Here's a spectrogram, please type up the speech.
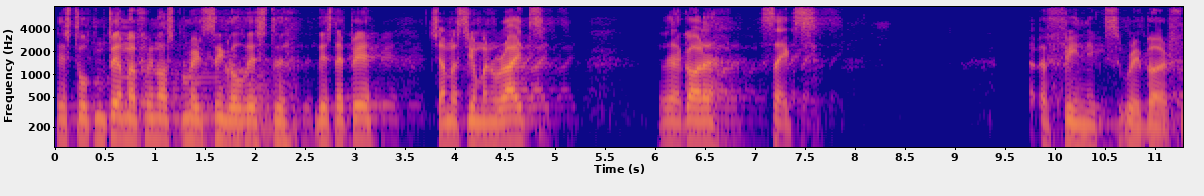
Este último tema foi o nosso primeiro single deste, deste EP, chama-se Human Rights. Agora, Sex, a Phoenix Rebirth.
